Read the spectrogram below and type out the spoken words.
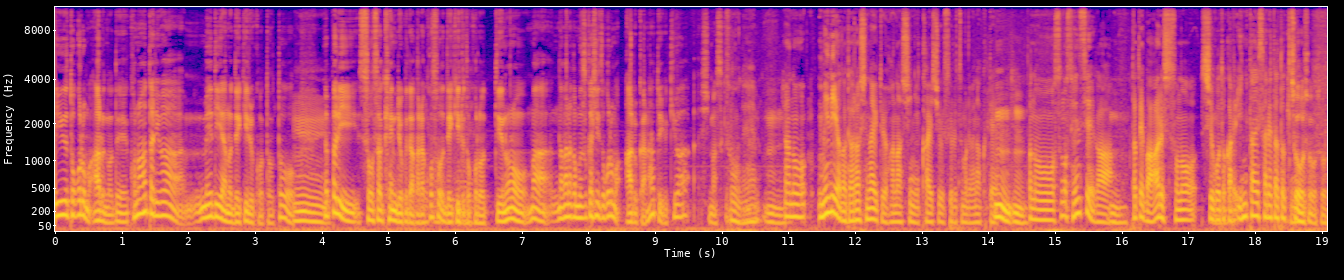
ていうところもあるので、このあたりはメディアのできることと、やっぱり捜査権力だからこそできるところっていうのの、まあ、なかなか難しいところもあるかなという気はしますけど、ね、ね、うん、あのメディアがだらしないという話に回収するつもりはなくて、うんうん、あのその先生が、うん、例えばある種、その仕事から引退されたときに、そうそうそう。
